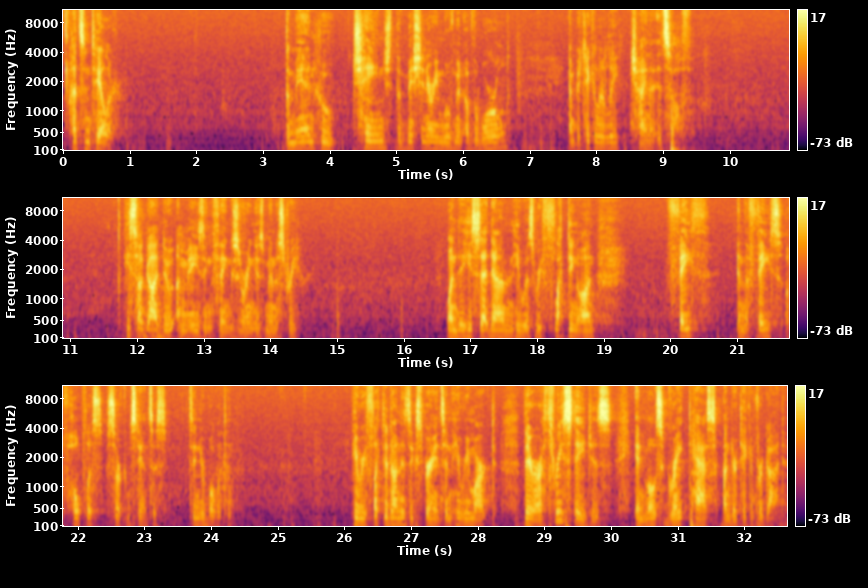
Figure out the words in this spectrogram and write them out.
Hudson Taylor, the man who changed the missionary movement of the world, and particularly China itself. He saw God do amazing things during his ministry. One day he sat down and he was reflecting on faith in the face of hopeless circumstances. It's in your bulletin. He reflected on his experience and he remarked There are three stages in most great tasks undertaken for God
